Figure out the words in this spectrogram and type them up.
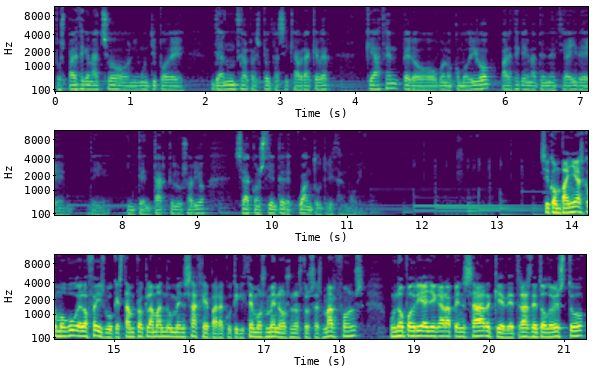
pues parece que no ha hecho ningún tipo de anuncio al respecto, así que habrá que ver qué hacen, pero bueno, como digo, parece que hay una tendencia ahí de, intentar que el usuario sea consciente de cuánto utiliza el móvil. Si compañías como Google o Facebook están proclamando un mensaje para que utilicemos menos nuestros smartphones, uno podría llegar a pensar que detrás de todo esto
